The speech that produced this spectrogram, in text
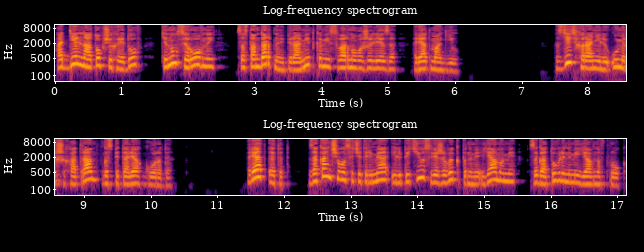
Отдельно от общих рядов тянулся ровный, со стандартными пирамидками из сварного железа, ряд могил. Здесь хоронили умерших от ран в госпиталях города. Ряд этот заканчивался четырьмя или пятью свежевыкопанными ямами, заготовленными явно впрок.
